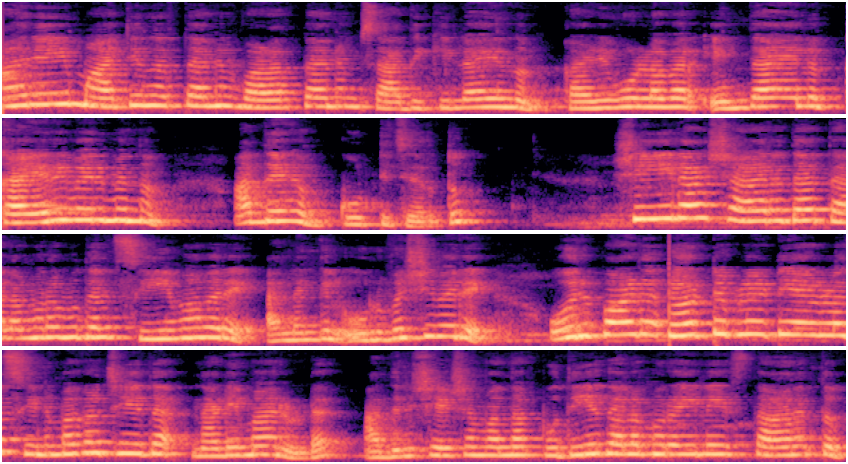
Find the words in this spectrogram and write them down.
ആരെയും മാറ്റി നിർത്താനും വളർത്താനും സാധിക്കില്ല എന്നും കഴിവുള്ളവർ എന്തായാലും കയറി വരുമെന്നും അദ്ദേഹം കൂട്ടിച്ചേർത്തു. ഷീല ശാരദ തലമുറ മുതൽ സീമ വരെ അല്ലെങ്കിൽ ഉർവശി വരെ ഒരുപാട് നോട്ടബിലിറ്റി ആയുള്ള സിനിമകൾ ചെയ്ത നടിമാരുണ്ട്. അതിനുശേഷം വന്ന പുതിയ തലമുറയിലെ സ്ഥാനത്തും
